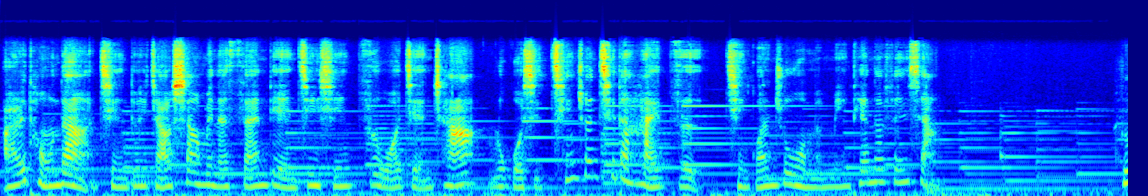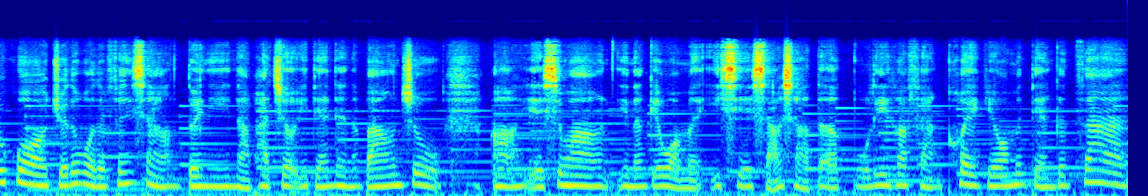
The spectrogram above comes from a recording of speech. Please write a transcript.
儿童的，请对照上面的三点进行自我检查；如果是青春期的孩子，请关注我们明天的分享。如果觉得我的分享对你哪怕只有一点点的帮助啊，也希望你能给我们一些小小的鼓励和反馈，给我们点个赞，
